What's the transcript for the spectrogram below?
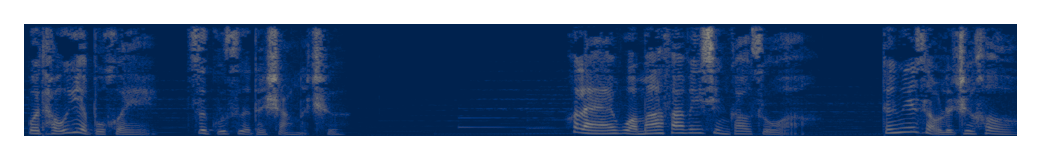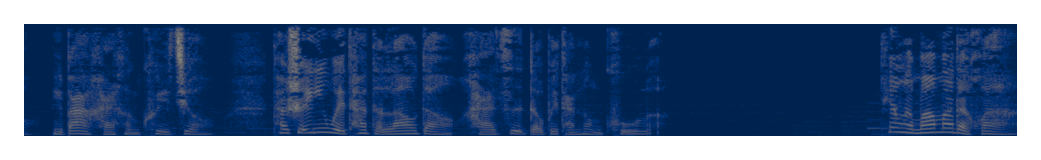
我头也不回，自顾自的上了车。后来我妈发微信告诉我，等你走了之后，你爸还很愧疚。他说，因为他的唠叨，孩子都被他弄哭了。听了妈妈的话，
